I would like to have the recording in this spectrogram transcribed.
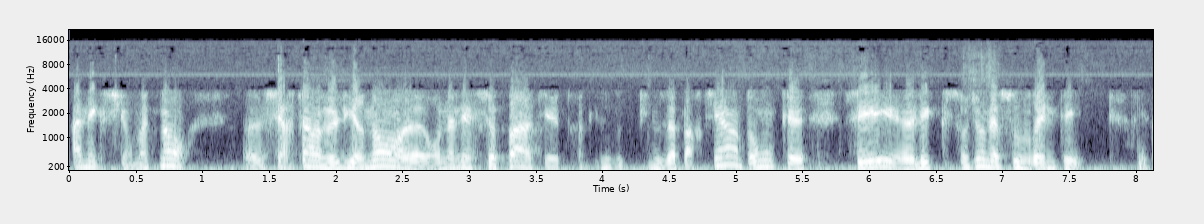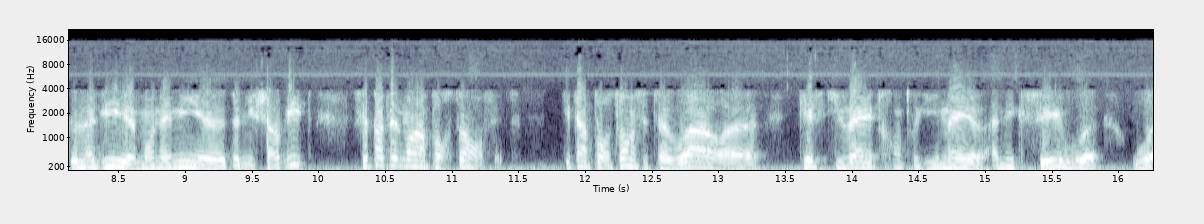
annexion. Maintenant, euh, certains veulent dire non, euh, on n'annexe pas un territoire qui nous, appartient, donc euh, c'est euh, l'extension de la souveraineté. Et comme l'a dit euh, mon ami Denis Charbit, c'est pas tellement important en fait. Ce qui est important, c'est de savoir qu'est-ce qui va être entre guillemets annexé ou, ou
